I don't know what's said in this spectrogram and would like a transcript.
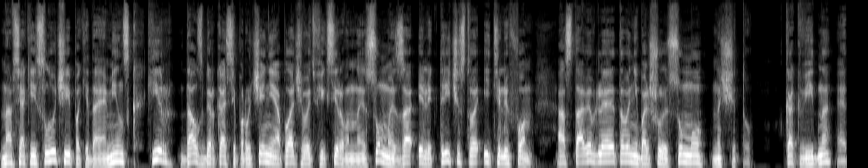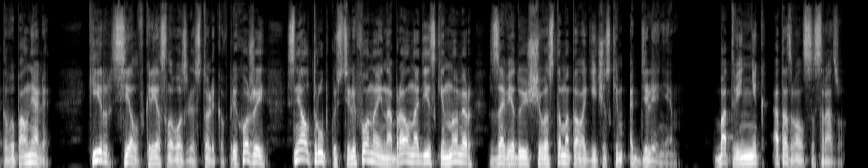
На всякий случай, покидая Минск, Кир дал сберкассе поручение оплачивать фиксированные суммы за электричество и телефон, оставив для этого небольшую сумму на счету. Как видно, это выполняли. Кир сел в кресло возле столика в прихожей, снял трубку с телефона и набрал на диске номер заведующего стоматологическим отделением. Ботвинник отозвался сразу.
